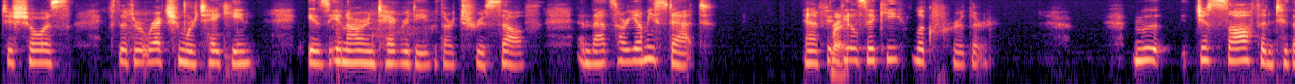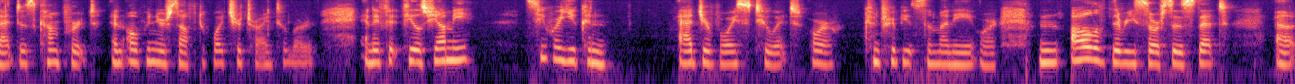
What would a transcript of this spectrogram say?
to show us if the direction we're taking is in our integrity with our true self. And that's our yummy stat. And if it Right. feels icky, look further. Mo- Just soften to that discomfort and open yourself to what you're trying to learn. And if it feels yummy, see where you can add your voice to it or contribute some money or all of the resources that uh,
